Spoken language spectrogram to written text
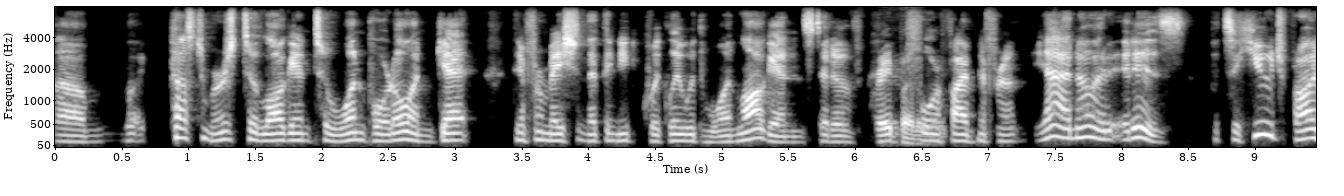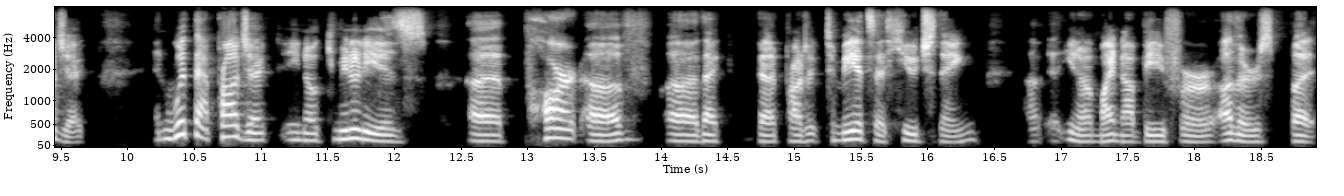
um, like customers to log into one portal and get the information that they need quickly with one login instead of Great, four or five different. Yeah, no, it, it is. It's a huge project. And with that project, you know, community is uh, part of uh, that that project. To me, it's a huge thing. Uh, you know, it might not be for others, but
